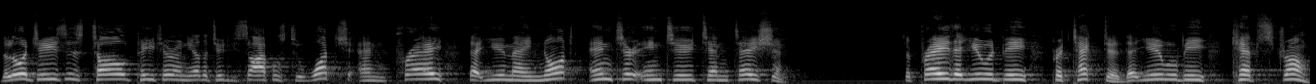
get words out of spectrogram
The Lord Jesus told Peter and the other two disciples to watch and pray that you may not enter into temptation. So pray that you would be protected, that you will be kept strong.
